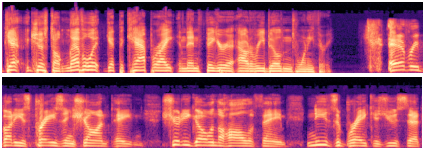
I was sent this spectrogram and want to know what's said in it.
get just to level it, get the cap right, and then figure out a rebuild in 23. Everybody is praising Sean Payton. Should he go in the Hall of Fame? Needs a break, as you said.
